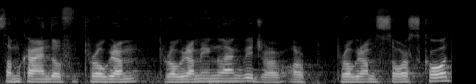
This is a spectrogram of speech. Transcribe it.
some kind of program, programming language or, or program source code,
